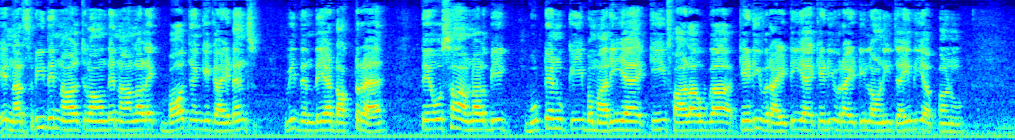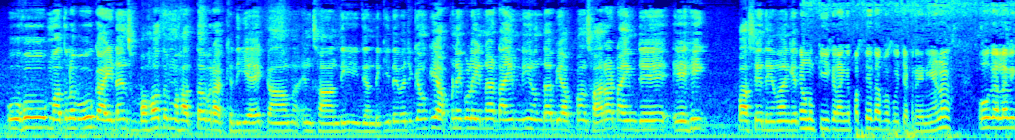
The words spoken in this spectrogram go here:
ਇਹ ਨਰਸਰੀ ਦੇ ਨਾਲ ਚਲਾਉਣ ਦੇ ਨਾਲ ਨਾਲ ਇੱਕ ਬਹੁਤ ਚੰਗੇ ਗਾਈਡੈਂਸ ਵੀ ਦਿੰਦੇ ਆ, ਡਾਕਟਰ ਹੈ। ਤੇ ਉਸ ਹਿਸਾਬ ਨਾਲ ਵੀ ਬੂਟੇ ਨੂੰ ਕੀ ਬਿਮਾਰੀ ਹੈ, ਕੀ ਫਲ ਆਊਗਾ, ਕਿਹੜੀ ਵੈਰਾਈਟੀ ਹੈ, ਕਿਹੜੀ ਵੈਰਾਈਟੀ ਲਾਉਣੀ ਚਾਹੀਦੀ ਆਪਾਂ ਨੂੰ। ਉਹ ਮਤਲਬ ਉਹ ਗਾਈਡੈਂਸ ਬਹੁਤ ਮਹੱਤਵ ਰੱਖਦੀ ਹੈ ਇੱਕ ਆਮ ਇਨਸਾਨ ਦੀ ਜ਼ਿੰਦਗੀ ਦੇ ਵਿੱਚ, ਕਿਉਂਕਿ ਆਪਣੇ ਕੋਲ ਇੰਨਾ ਟਾਈਮ ਨਹੀਂ ਹੁੰਦਾ ਵੀ ਆਪਾਂ ਸਾਰਾ ਟਾਈਮ ਜੇ ਇਹੀ ਪਾਸੇ ਦੇਵਾਂਗੇ। ਉਹਨੂੰ ਕੀ ਕਰਾਂਗੇ? ਪੱਤੇ ਦਾ ਕੋਈ ਚੱਟਣੇ ਨਹੀਂ ਹਨਾ? ਉਹ ਗੱਲ ਆ ਵੀ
